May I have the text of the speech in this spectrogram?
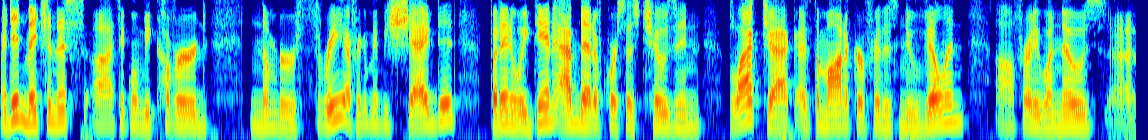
I did mention this, uh, I think, when we covered number three. I forget, maybe Shag did. But anyway, Dan Abnett, of course, has chosen Blackjack as the moniker for this new villain. Uh, for anyone knows, uh,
